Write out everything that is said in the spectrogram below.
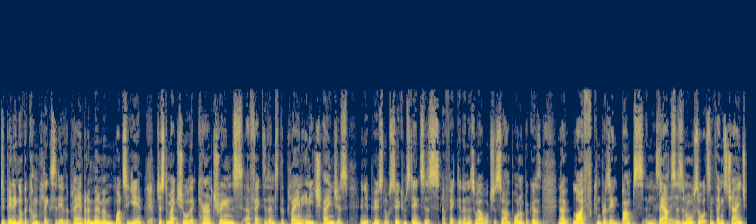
Depending on the complexity of the plan, but a minimum once a year, yep. just to make sure that current trends are factored into the plan, any changes in your personal circumstances are factored in as well, which is so important because, you know, life can present bumps and yes, bounces indeed. and all sorts, and things change,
